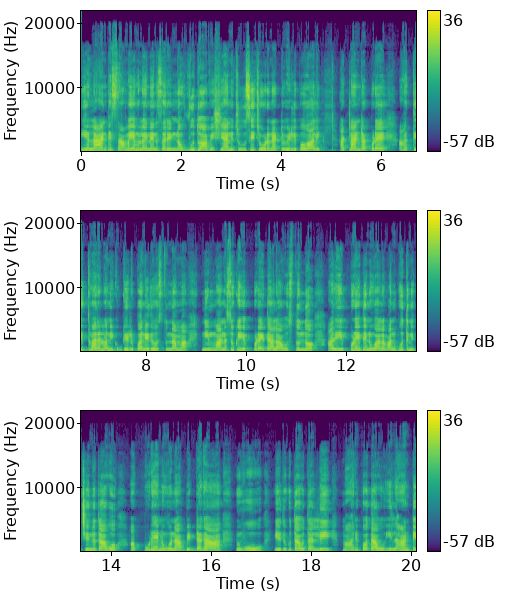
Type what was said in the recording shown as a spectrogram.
ఎలాంటి సమయంలోనైనా సరే నవ్వుతూ ఆ విషయాన్ని చూసి చూడనట్టు వెళ్ళిపోవాలి. అట్లాంటప్పుడే అతి త్వరలో నీకు గెలుపు అనేది వస్తుందమ్మా. నీ మనసుకు ఎప్పుడైతే అలా వస్తుందో అది ఎప్పుడైతే నువ్వు అలా అనుభూతిని చెందుతావో అప్పుడే నువ్వు నా బిడ్డగా నువ్వు ఎదుగుతావు తల్లి మారిపోతావు. ఇలాంటి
